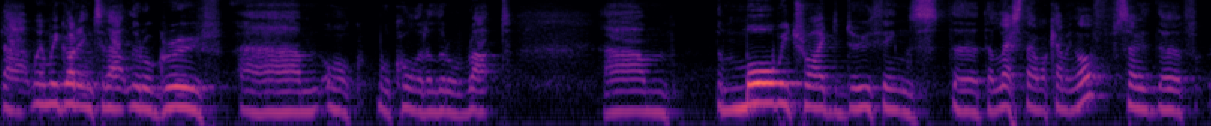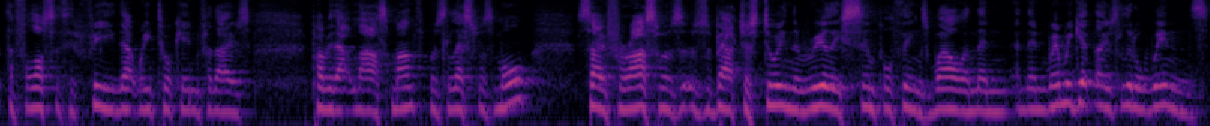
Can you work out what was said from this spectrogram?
That when we got into that little groove, um, or we'll call it a little rut, um, the more we tried to do things, the, the less they were coming off. So the the philosophy that we took in for those, probably that last month was less was more. So for us, was it was about just doing the really simple things well, and then and then when we get those little wins,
